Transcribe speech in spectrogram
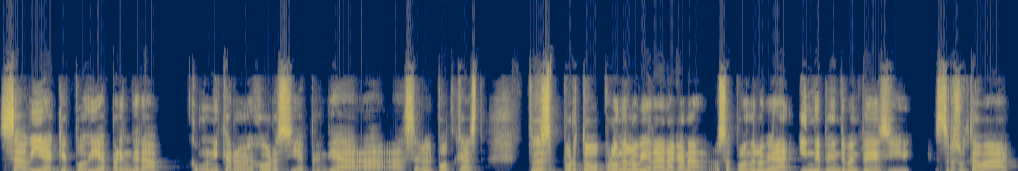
Sabía que podía aprender a comunicarme mejor si aprendía a, hacer el podcast. Entonces, por todo, por donde lo viera era ganar. O sea, por donde lo viera, independientemente de si resultaba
